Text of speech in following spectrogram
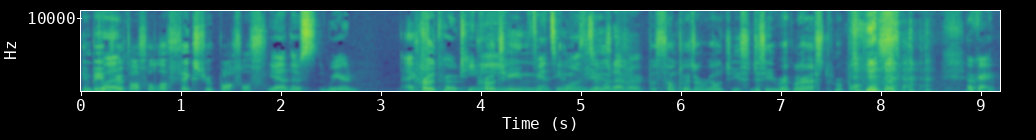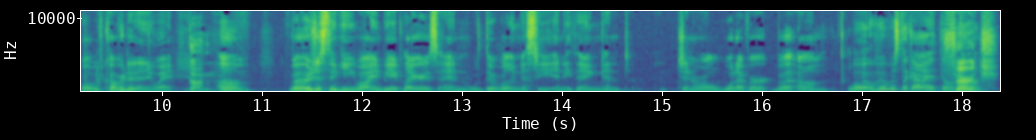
NBA But- players also love fake stroop waffles, yeah, those weird extra Pro- proteiny, protein fancy ones or whatever. but some players are real G, so just eat regular ass stroop waffles. Okay, well we've covered it anyway. Done. Um, but I was just thinking about NBA players and their willingness to eat anything and general whatever. But um, who, who was the guy? The, the one- Surge.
